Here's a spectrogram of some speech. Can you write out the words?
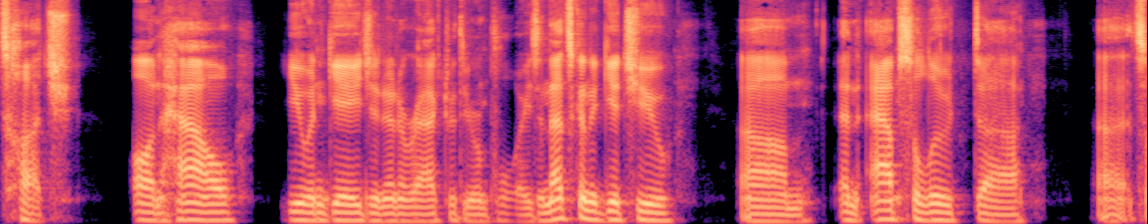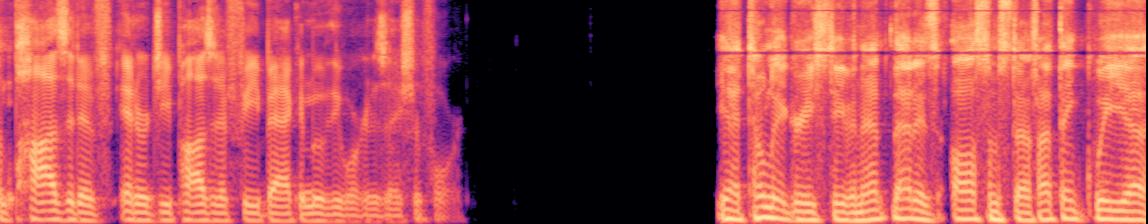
touch on how you engage and interact with your employees, and that's going to get you um, an absolute uh, uh, some positive energy, positive feedback, and move the organization forward. Yeah, I totally agree, Steven. That that is awesome stuff. I think we uh,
